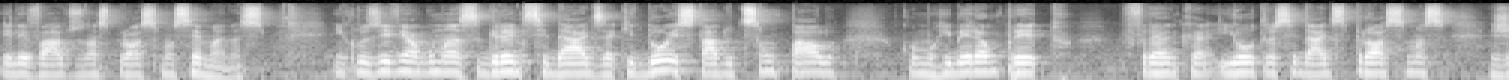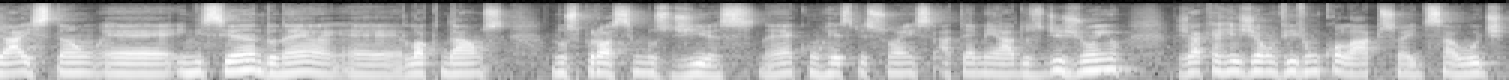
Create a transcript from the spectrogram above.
elevados nas próximas semanas. Inclusive em algumas grandes cidades aqui do estado de São Paulo, como Ribeirão Preto, Franca e outras cidades próximas já estão é, iniciando né, é, lockdowns nos próximos dias, né, com restrições até meados de junho, já que a região vive um colapso aí de saúde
